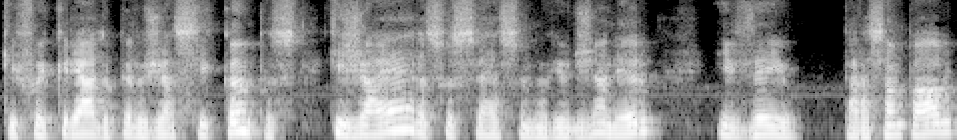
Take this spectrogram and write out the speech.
que foi criado pelo Jaci Campos, que já era sucesso no Rio de Janeiro e veio para São Paulo.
